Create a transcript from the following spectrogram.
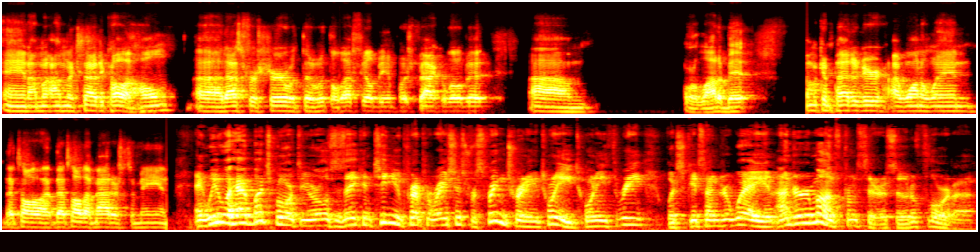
and I'm, I'm excited to call it home. Uh, that's for sure. With the with the left field being pushed back a little bit, um, or a lot of bit. I'm a competitor. I want to win. That's all. That's all that matters to me. And and we will have much more with the Orioles as they continue preparations for spring training 2023, which gets underway in under a month from Sarasota, Florida.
